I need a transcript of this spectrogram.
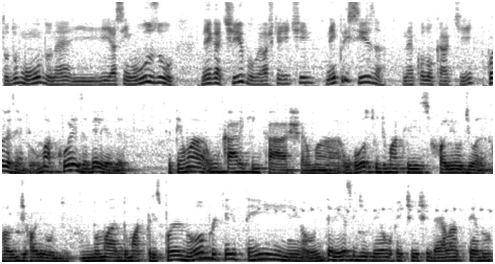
todo mundo, né? E, e, assim, o uso negativo, eu acho que a gente nem precisa, né, colocar aqui. Por exemplo, uma coisa, beleza. Você tem uma, um cara que encaixa uma, o rosto de uma atriz Hollywood, de Hollywood numa de uma atriz pornô porque ele tem o interesse de ver o fetiche dela tendo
